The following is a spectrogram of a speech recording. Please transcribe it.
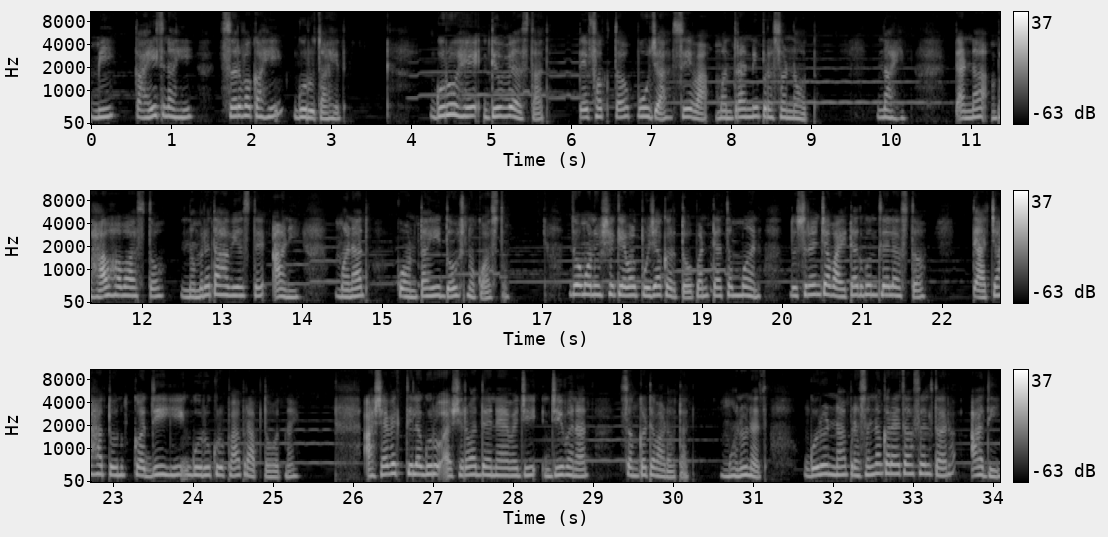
मी काहीच नाही सर्व काही गुरुच आहेत. गुरु हे दिव्य असतात. ते फक्त पूजा सेवा मंत्रांनी प्रसन्न होत नाहीत. त्यांना भाव हवा असतो नम्रता हवी असते आणि मनात कोणताही दोष नको असतो. जो मनुष्य केवळ पूजा करतो पण त्याचं मन दुसऱ्यांच्या वाईटात गुंतलेलं असतं त्याच्या हातून कधीही गुरुकृपा प्राप्त होत नाही. अशा व्यक्तीला गुरु आशीर्वाद देण्याऐवजी जीवनात संकट वाढवतात. म्हणूनच गुरूंना प्रसन्न करायचं असेल तर आधी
